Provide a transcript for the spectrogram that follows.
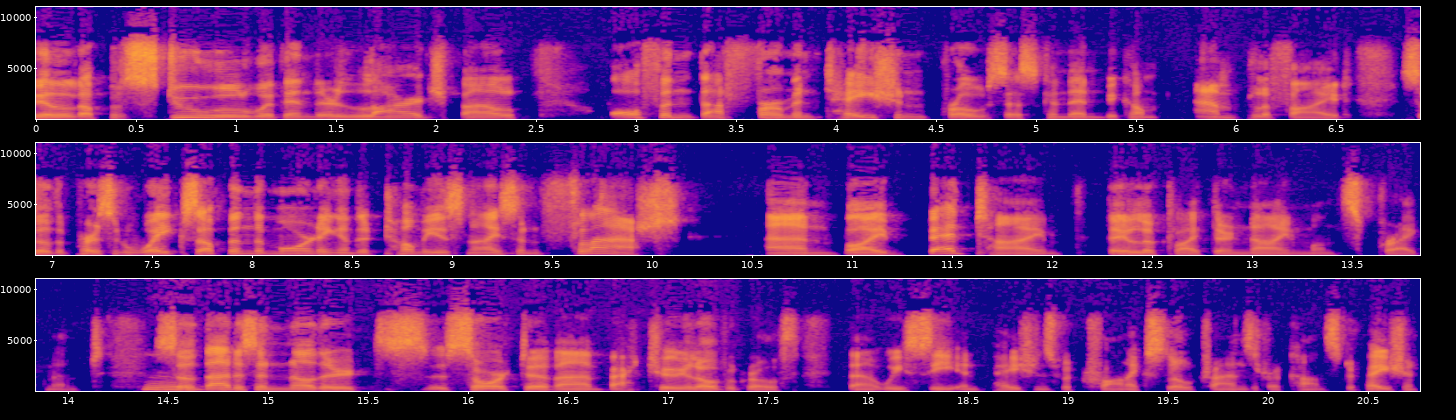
buildup of stool within their large bowel often that fermentation process can then become amplified. So the person wakes up in the morning and their tummy is nice and flat, and by bedtime they look like they're nine months pregnant. Hmm. So that is another s- sort of um, bacterial overgrowth that we see in patients with chronic slow transit or constipation.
